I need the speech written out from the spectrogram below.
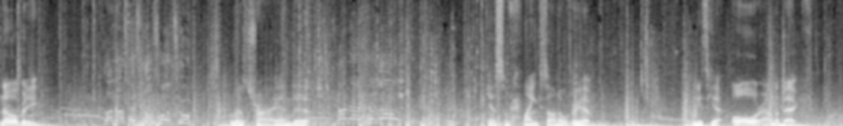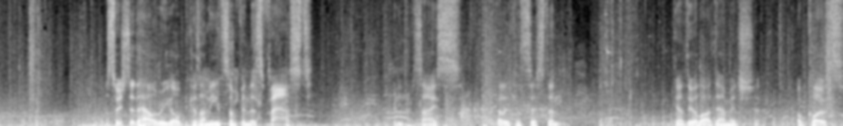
Nobody. We're gonna try and uh, get some flanks on over here. We need to get all around the back. I'll switch to the Hellriegel because I need something that's fast, pretty precise, fairly consistent. Gonna do a lot of damage up close.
